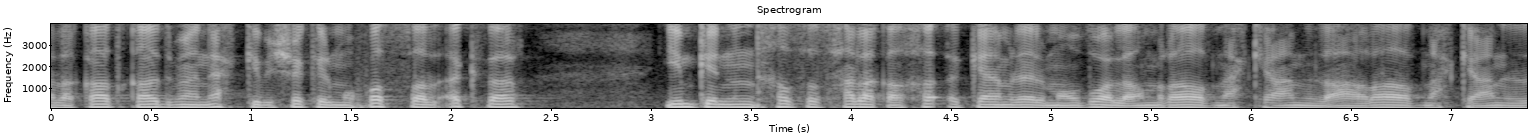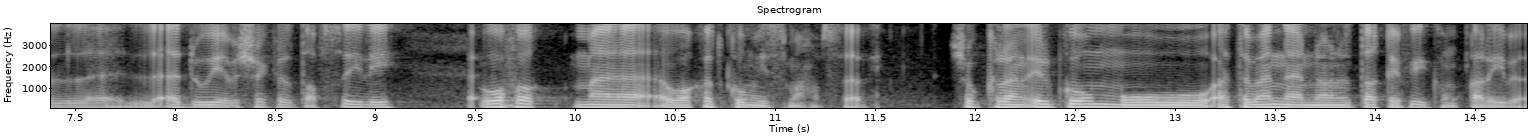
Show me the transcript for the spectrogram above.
حلقات قادمة نحكي بشكل مفصل أكثر يمكن نخصص حلقة كاملة لموضوع الأمراض نحكي عن الأعراض نحكي عن الأدوية بشكل تفصيلي وفق ما وقتكم يسمح أستاذي. شكرا لكم وأتمنى أنه نلتقي فيكم قريبا.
